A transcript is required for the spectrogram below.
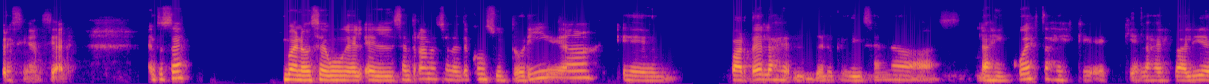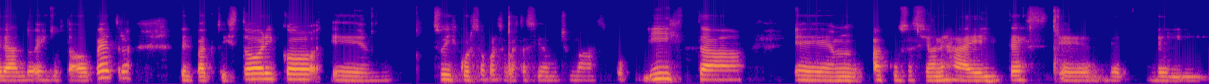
presidenciales. Entonces, bueno, según el, el Centro Nacional de Consultoría, eh, parte de, las, de, lo que dicen las, las, encuestas es que quien las está liderando es Gustavo Petro, del Pacto Histórico. Eh, su discurso, por supuesto, ha sido mucho más populista, eh, acusaciones a élites eh, de, del,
